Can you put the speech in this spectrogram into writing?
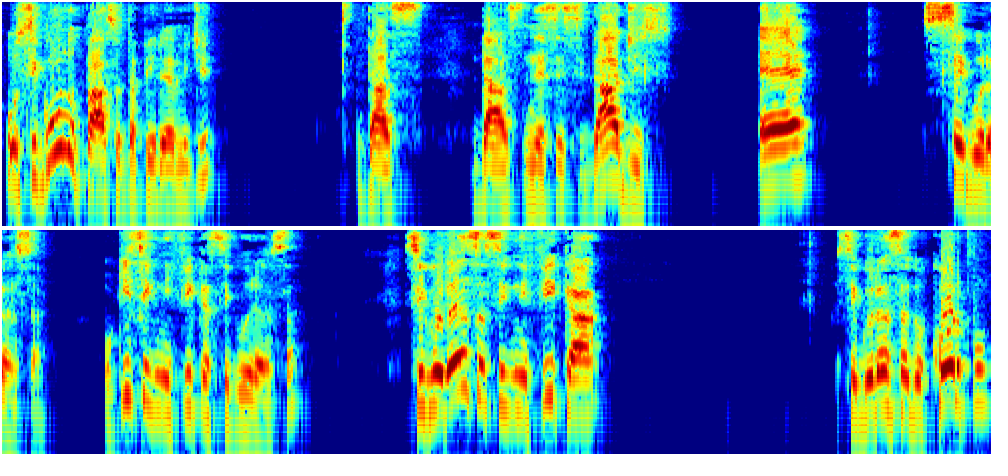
O segundo passo da pirâmide, das, das necessidades, é segurança. O que significa segurança? Segurança significa segurança do corpo,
